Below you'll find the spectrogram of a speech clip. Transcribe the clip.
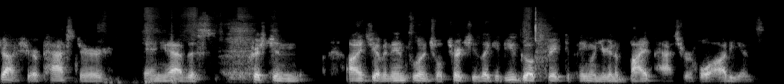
Josh, you're a pastor and you have this Christian audience, you have an influential church. He's like, if you go straight to Penguin, you're going to bypass your whole audience.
